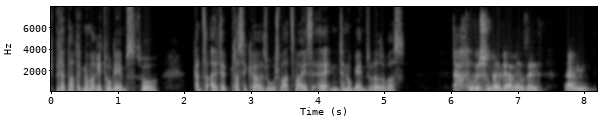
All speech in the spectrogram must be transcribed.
spielt der Patrick nochmal Retro-Games, so ganze alte Klassiker, so schwarz-weiß äh, Nintendo-Games oder sowas. Ach, wo wir schon bei Werbung sind. Ähm,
